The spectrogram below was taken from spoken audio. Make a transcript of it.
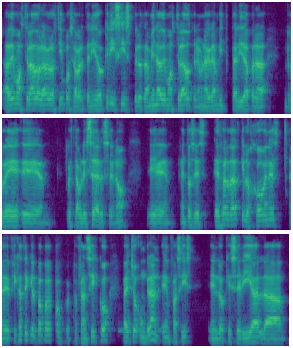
ha demostrado a lo largo de los tiempos haber tenido crisis, pero también ha demostrado tener una gran vitalidad para eh, restablecerse, ¿no? Eh, entonces, es verdad que los jóvenes, fíjate que el Papa Francisco ha hecho un gran énfasis en lo que sería la,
